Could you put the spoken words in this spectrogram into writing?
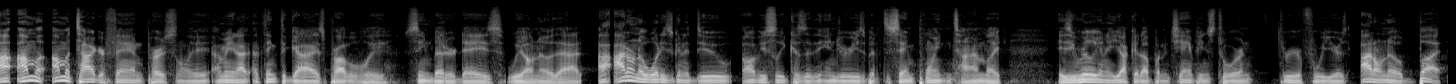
I, I'm a, I'm a Tiger fan personally. I mean, I, I think the guy's probably seen better days. We all know that. I, I don't know what he's going to do, obviously because of the injuries. But at the same point in time, like, is he really going to yuck it up on a Champions Tour in three or four years? I don't know. But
